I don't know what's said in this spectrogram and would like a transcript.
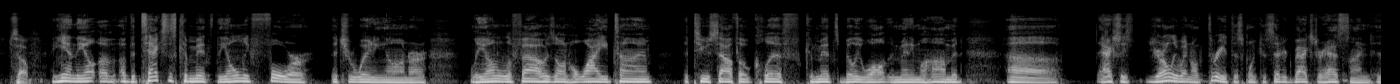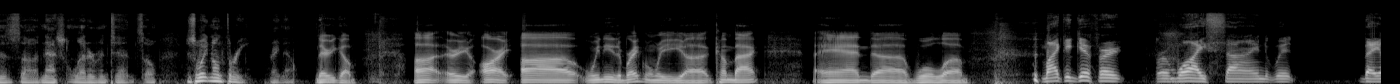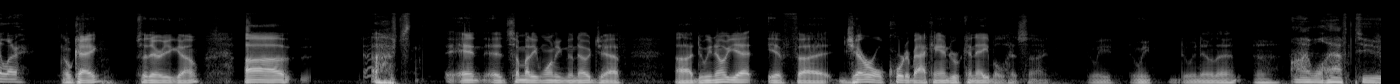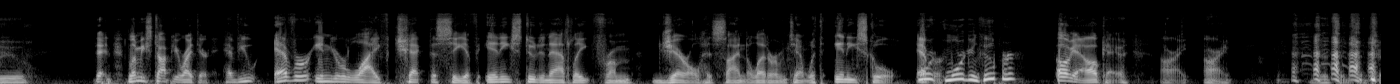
so Again, the of, of the Texas commits, the only four that you're waiting on are Liona Lefau, who's on Hawaii time, the two South Oak Cliff commits, Billy Walt and Manny Muhammad. Uh, actually, you're only waiting on three at this point because Cedric Baxter has signed his uh, national letter of intent. So just waiting on three right now. there you go. Uh, there you go. All right. Uh, we need a break when we uh, come back, and uh, we'll. Uh, Micah Gifford from Weiss signed with Baylor. Okay, so there you go. Uh, uh, and, and somebody wanting to know, Jeff, uh, do we know yet if uh, Gerald quarterback Andrew Knable has signed? Do we do we do we know that? Uh, I will have to. Th- let me stop you right there. Have you ever in your life checked to see if any student athlete from Gerald has signed a letter of intent with any school ever? Mor- Morgan Cooper. Oh yeah, okay, all right, all right. That's- that's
